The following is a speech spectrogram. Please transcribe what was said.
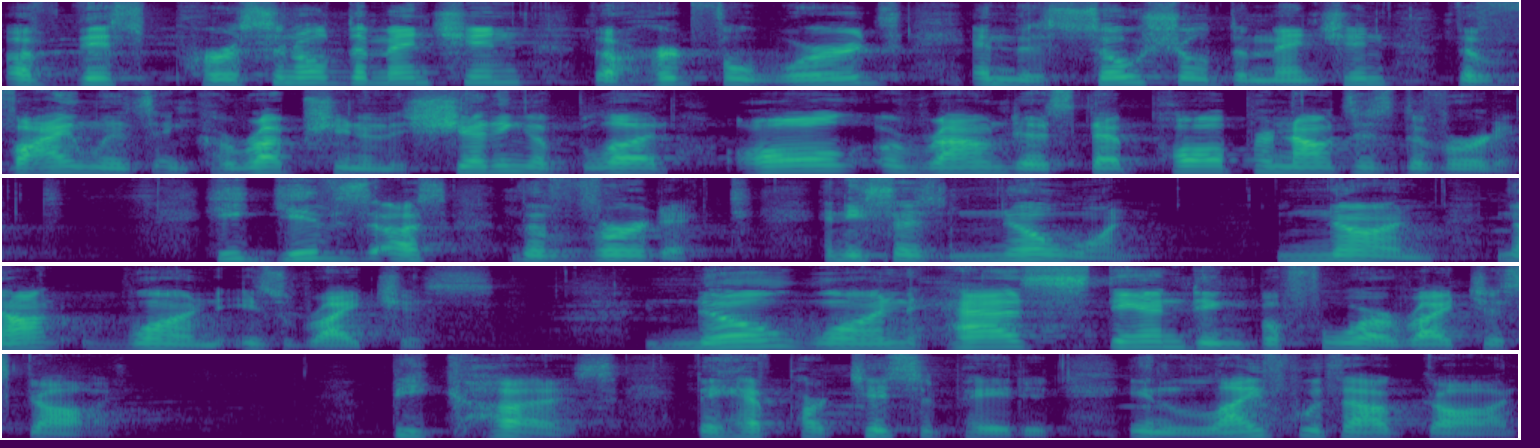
of this personal dimension, the hurtful words, and the social dimension, the violence and corruption and the shedding of blood all around us, that Paul pronounces the verdict. He gives us the verdict, and he says, No one, none, not one is righteous no one has standing before a righteous God because they have participated in life without God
